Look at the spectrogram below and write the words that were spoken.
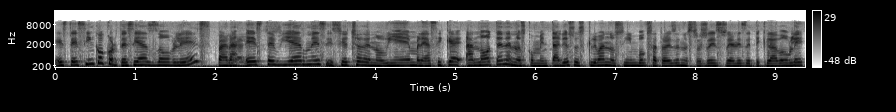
este cinco cortesías dobles para este viernes 18 de noviembre. Así que anoten en los comentarios o escriban los inbox a través de nuestras redes sociales de Tecla Doble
